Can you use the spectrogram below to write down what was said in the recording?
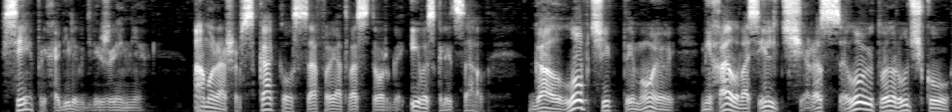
все приходили в движение – а Мурашев скакал с Сафой от восторга и восклицал. «Голубчик ты мой, Михаил Васильевич, расцелую твою ручку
